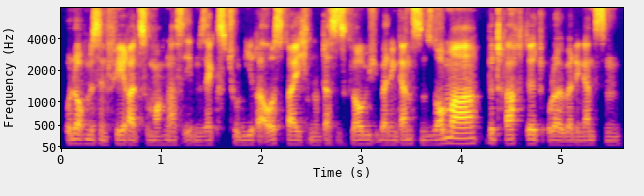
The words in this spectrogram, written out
und auch ein bisschen fairer zu machen, dass eben sechs Turniere ausreichen. Und das ist, glaube ich, über den ganzen Sommer betrachtet oder über den ganzen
